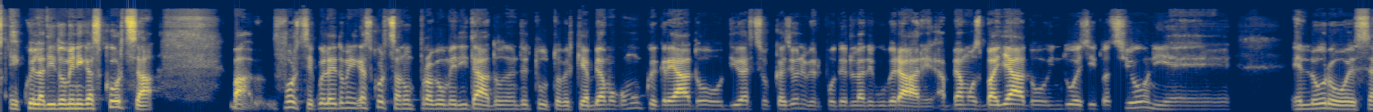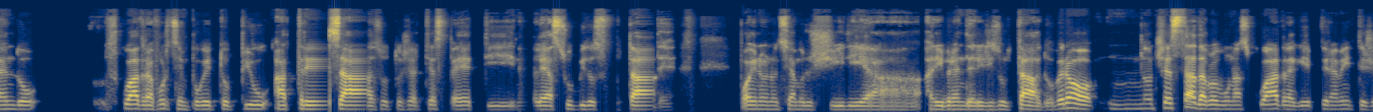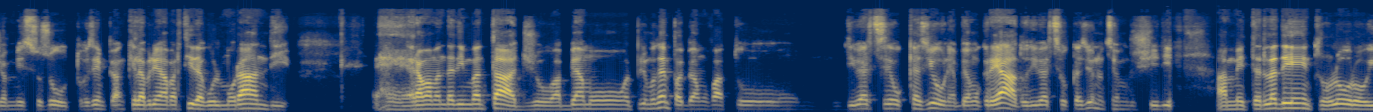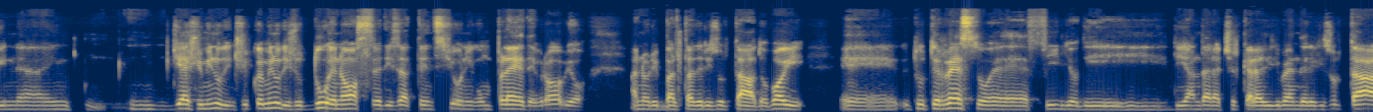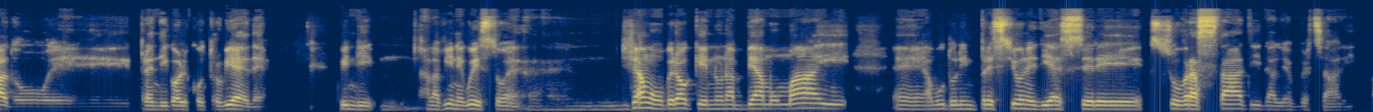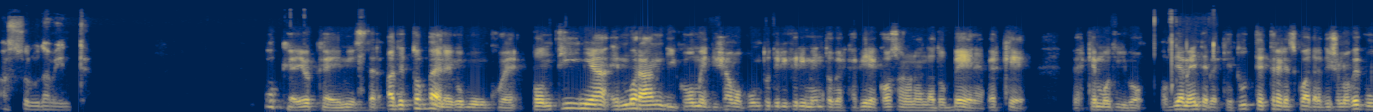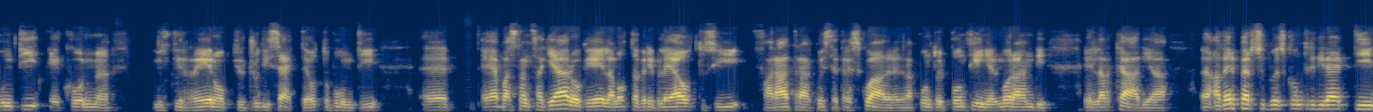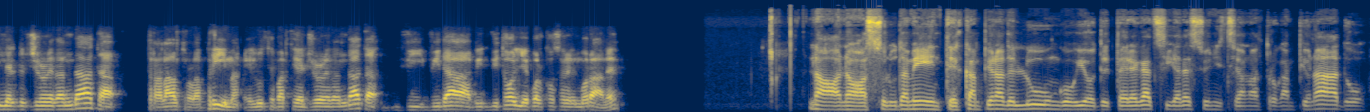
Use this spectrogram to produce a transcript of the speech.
e quella di domenica scorsa ma forse quella di domenica scorsa non proprio meritato del tutto perché abbiamo comunque creato diverse occasioni per poterla recuperare. Abbiamo sbagliato in due situazioni e, e loro, essendo squadra forse un pochetto più attrezzata sotto certi aspetti, le ha subito sfruttate. Poi noi non siamo riusciti a, a riprendere il risultato, però non c'è stata proprio una squadra che veramente ci ha messo sotto. Per esempio, anche la prima partita col Morandi eh, eravamo andati in vantaggio, abbiamo, al primo tempo abbiamo fatto diverse occasioni, abbiamo creato diverse occasioni, non siamo riusciti a metterla dentro, loro in, in, in 10 minuti, in 5 minuti su due nostre disattenzioni complete proprio hanno ribaltato il risultato, poi eh, tutto il resto è figlio di, di, andare a cercare di riprendere il risultato e prendi gol il contropiede. Quindi alla fine questo è Diciamo però che non abbiamo mai eh, avuto l'impressione di essere sovrastati dagli avversari, assolutamente. Ok, ok, mister. Ha detto bene comunque Pontinia e Morandi come diciamo punto di riferimento per capire cosa non è andato bene. Perché? Per che motivo? Ovviamente perché tutte e tre le squadre a 19 punti e con il Tirreno più giù di 7-8 punti eh, è abbastanza chiaro che la lotta per i playout si farà tra queste tre squadre, tra appunto il Pontini, il Morandi e l'Arcadia. Eh, aver perso due scontri diretti nel girone d'andata, tra l'altro la prima e l'ultima partita del girone d'andata, vi, vi, dà, vi, vi toglie qualcosa nel morale? No, no, assolutamente. Il campionato è lungo. Io ho detto ai ragazzi che adesso inizia un altro campionato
